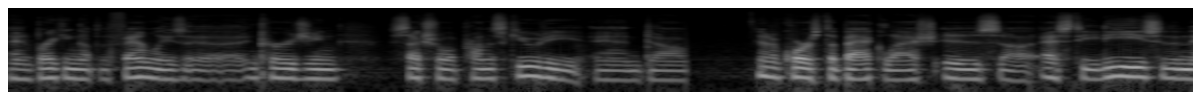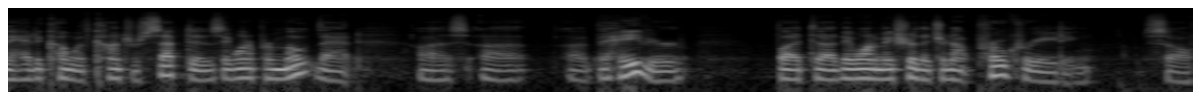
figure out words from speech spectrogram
and breaking up the families, uh, encouraging sexual promiscuity and and of course, the backlash is STDs, so then they had to come with contraceptives. They want to promote that uh, uh, uh, behavior, but they want to make sure that you're not procreating. So,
